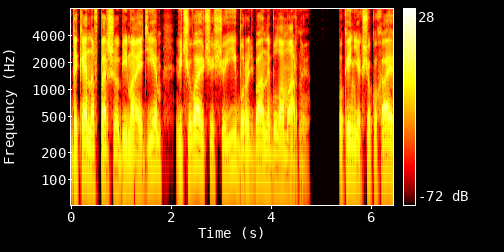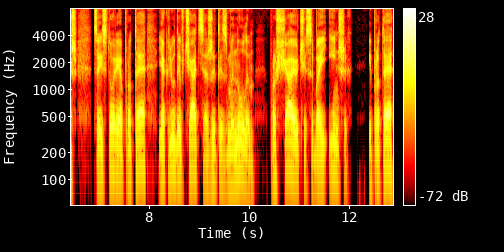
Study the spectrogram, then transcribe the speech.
де Кенна вперше обіймає дієм, відчуваючи, що її боротьба не була марною. Покинь, якщо кохаєш, це історія про те, як люди вчаться жити з минулим, прощаючи себе й інших, і про те,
